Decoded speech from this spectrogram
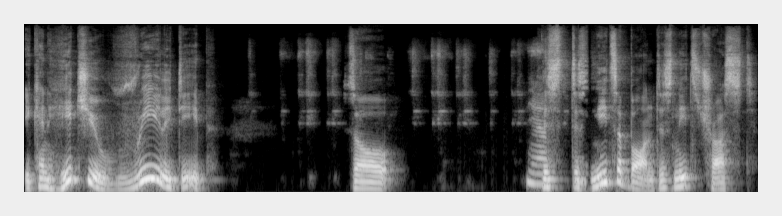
It can hit you really deep. So yeah. this this needs a bond. This needs trust.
